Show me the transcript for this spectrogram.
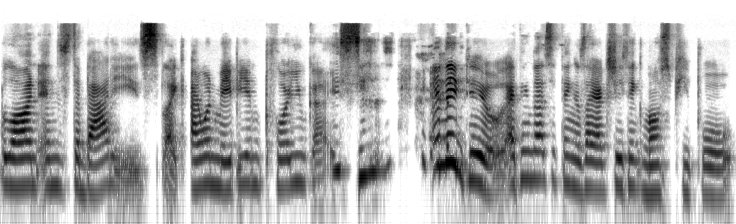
blonde insta baddies like i would maybe employ you guys. And they do. I think that's the thing is i actually think most people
